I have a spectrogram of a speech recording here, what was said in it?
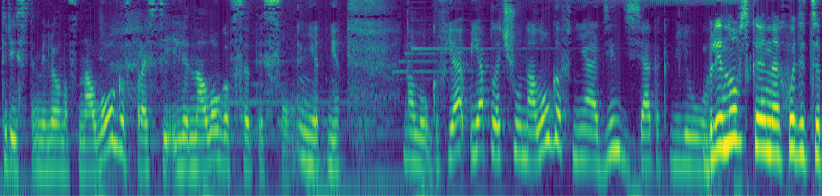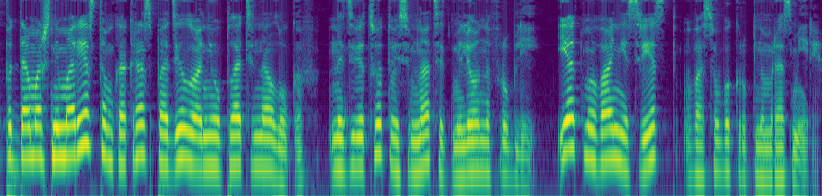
300 миллионов налогов, прости, или налогов с этой суммы? Нет, нет, налогов. Я, я плачу налогов не один десяток миллионов. Блиновская находится под домашним арестом как раз по делу о неуплате налогов на 918 миллионов рублей и отмывании средств в особо крупном размере.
